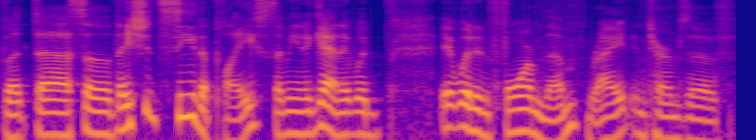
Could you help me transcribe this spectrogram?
But uh, so they should see the place. I mean, again, it would it would inform them, right, in terms of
